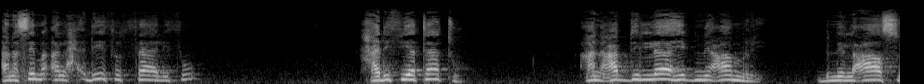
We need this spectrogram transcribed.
Anasema alhadithu thalithu hadithi ya tatu an abdillahi bni amri بن العاص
